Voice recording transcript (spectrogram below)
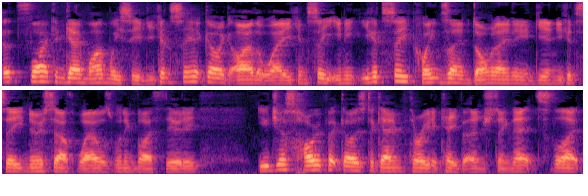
It's like in game one we said you can see it going either way. You can see any. You could see Queensland dominating again. You could see New South Wales winning by thirty. You just hope it goes to game three to keep it interesting. That's like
